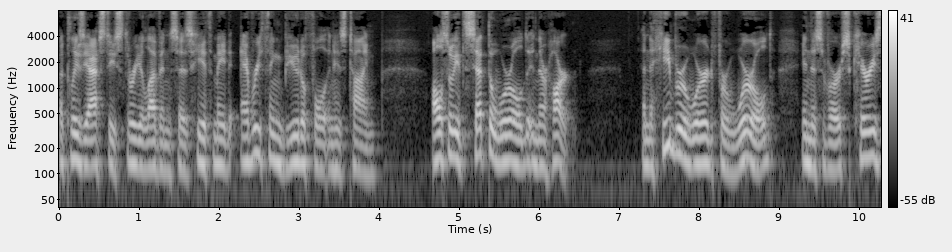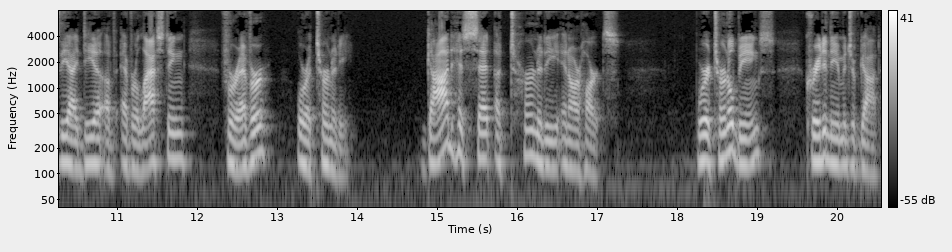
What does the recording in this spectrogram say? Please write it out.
Ecclesiastes 3:11 says he hath made everything beautiful in his time. Also he hath set the world in their heart. And the Hebrew word for world in this verse carries the idea of everlasting, forever, or eternity. God has set eternity in our hearts. We're eternal beings created in the image of God.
